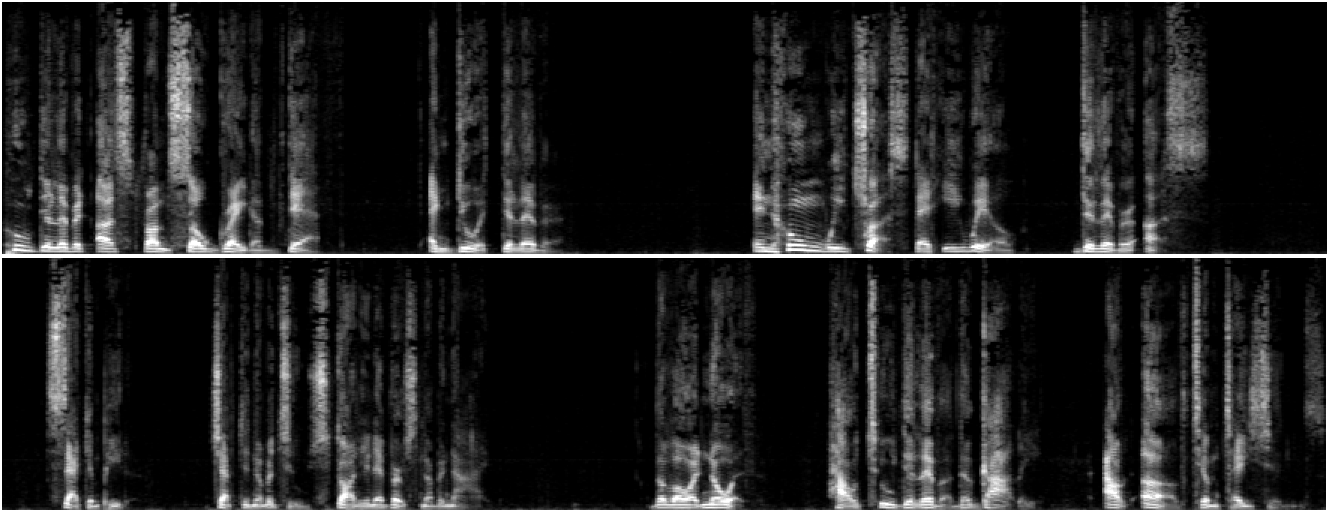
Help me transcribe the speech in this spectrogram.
who delivered us from so great a death, and doeth deliver, in whom we trust that he will deliver us. Second Peter, chapter number two, starting at verse number nine. The Lord knoweth how to deliver the godly out of temptations,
